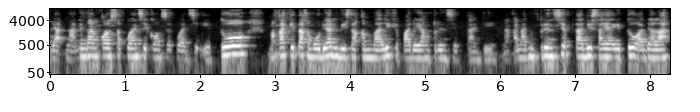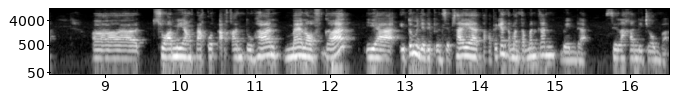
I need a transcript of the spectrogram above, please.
ada. Nah dengan konsekuensi-konsekuensi itu maka kita kemudian bisa kembali kepada yang prinsip tadi. Nah karena prinsip tadi saya itu adalah uh, suami yang takut akan Tuhan, man of God, ya itu menjadi prinsip saya. Tapi kan teman-teman kan beda. Silahkan dicoba.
